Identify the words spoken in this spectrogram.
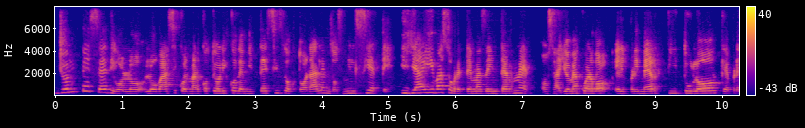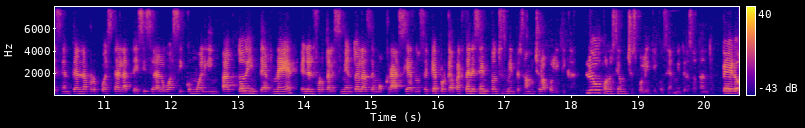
yo empecé, digo, lo, lo, básico, el marco teórico de mi tesis doctoral en 2007 y ya iba sobre temas de Internet. O sea, yo me acuerdo el primer título que presenté en la propuesta de la tesis era algo así como el impacto de Internet en el fortalecimiento de las democracias, no sé qué, porque aparte en ese entonces me interesaba mucho la política. Luego conocí a muchos políticos, ya no me interesó tanto. Pero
